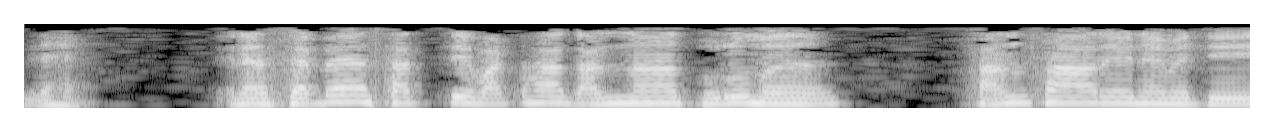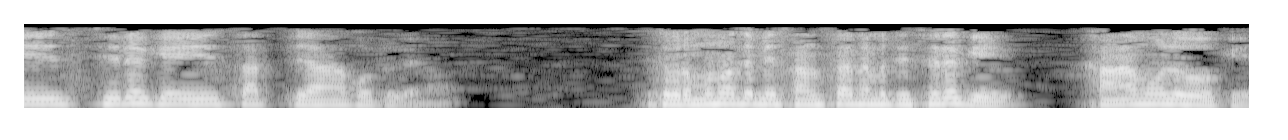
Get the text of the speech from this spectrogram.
නැහැ. එහෙනම් සැබෑ සත්‍ය වටහා ගන්නා තුරුම සංසාරය නැමැති සිරගේ සත්‍යා කොටු වෙනවා. ඒතකොට මොනවද මේ සංසාර නැමැති සිරගේ? කාම ලෝකය,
